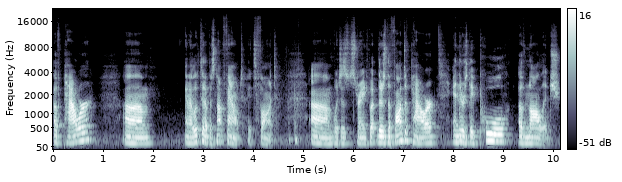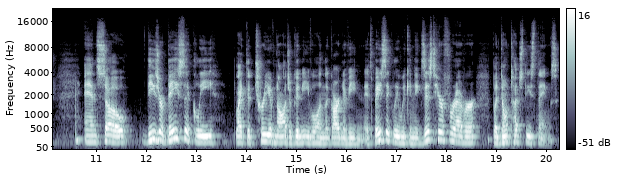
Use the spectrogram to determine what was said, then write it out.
of power. Um, and I looked it up. It's not fount. It's font, um, which is strange. But there's the font of power, and there's the pool of knowledge, and so these are basically like the tree of knowledge of good and evil in the Garden of Eden. It's basically we can exist here forever, but don't touch these things.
